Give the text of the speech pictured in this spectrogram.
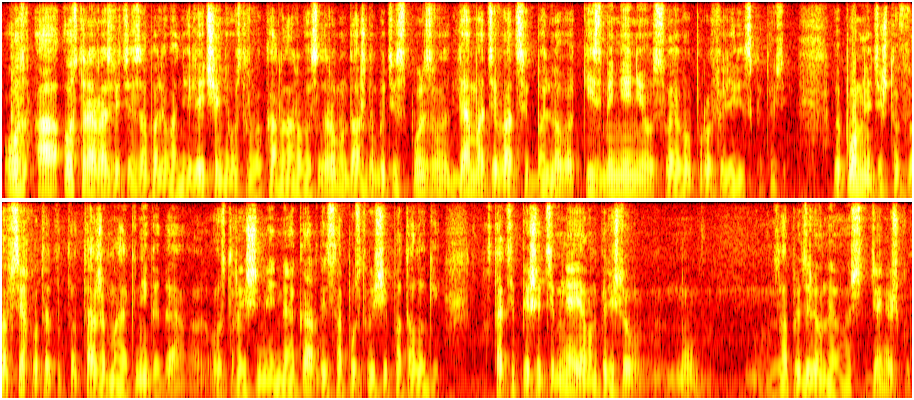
А острое развитие заболевания и лечение острого коронарного синдрома должны быть использованы для мотивации больного к изменению своего профиля риска. То есть вы помните, что во всех вот это та же моя книга, да, острая ишемия миокарда и сопутствующие патологии. Кстати, пишите мне, я вам перешлю ну, за определенную значит, денежку,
